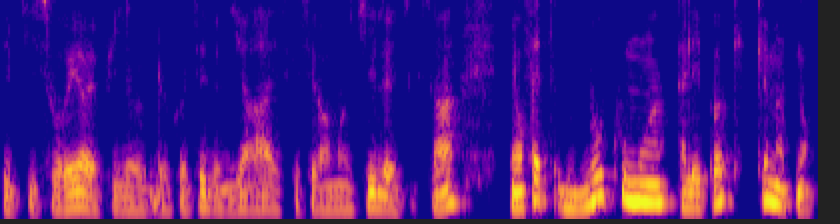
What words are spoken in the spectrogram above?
des petits sourires et puis le, côté de dire ah, est-ce que c'est vraiment utile, etc. Mais en fait, beaucoup moins à l'époque que maintenant.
